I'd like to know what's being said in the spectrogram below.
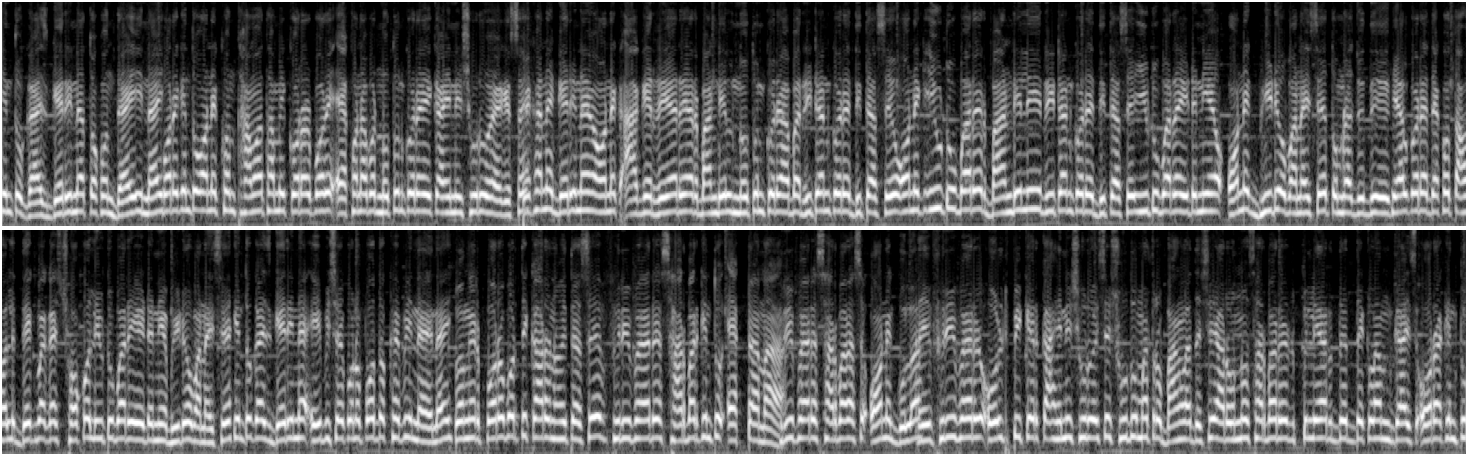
কিন্তু গাইজ গেরিনা তখন দেয়ই নাই। পরে কিন্তু অনেকক্ষণ থামাথামি করার পরে এখন আবার নতুন করে এই কাহিনী শুরু হয়ে গেছে। এখানে গেরিনায় অনেক আগে রেয়ার রেয়ার বান্ডিল নতুন করে আবার রিটার্ন করে দিতেছে। অনেক ইউটিউবারের বান্ডিলই রিটার্ন করে দিতেছে। ইউটিউবাররা এটা নিয়ে অনেক ভিডিও বানাইছে। তোমরা যদি খেয়াল করে দেখো, তাহলে দেখবা গাইজ সকল ইউটিউবারই এটা নিয়ে ভিডিও বানাইছে। কিন্তু গাইজ গেরিনা এই বিষয়ে কোনো পদক্ষেপই নেয় নাই। এবং এর পরবর্তী কারণ হইতাছে ফ্রি ফায়ারের সার্ভার কিন্তু একটা না। ফ্রি ফায়ারের সার্ভার আছে অনেকগুলা। এই ফ্রি ফায়ারের ওল্ড পিকের কাহিনী শুরু হয়েছে শুধুমাত্র বাংলাদেশে আর অন্য সার্ভারের প্লেয়ারদের দেখলাম। গাইজ ওরা কিন্তু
